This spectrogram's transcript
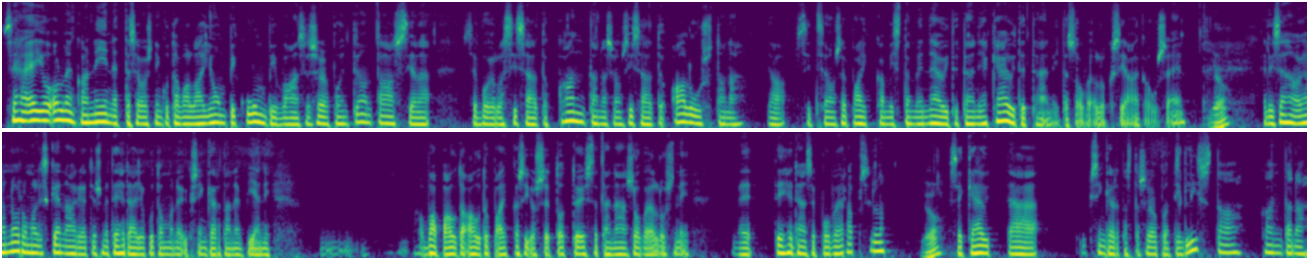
Sehän ei ole ollenkaan niin, että se olisi niinku tavallaan jompi kumpi, vaan se SharePoint on taas siellä, se voi olla sisältökantana, se on sisältöalustana ja sitten se on se paikka, mistä me näytetään ja käytetään niitä sovelluksia aika usein. Joo. Eli sehän on ihan normaali skenaario, että jos me tehdään joku tuommoinen yksinkertainen pieni mm, vapauta autopaikkasi, jos et ole töissä tänään sovellus, niin me tehdään se PowerAppsilla. Joo. Se käyttää yksinkertaista SharePointin listaa kantana,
